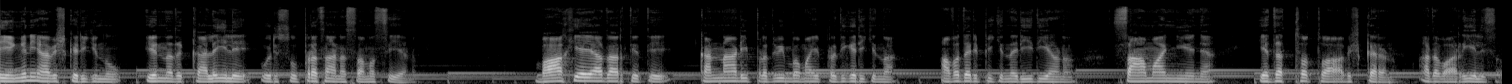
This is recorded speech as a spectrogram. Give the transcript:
എങ്ങനെ ആവിഷ്കരിക്കുന്നു എന്നത് കലയിലെ ഒരു സുപ്രധാന സമസ്യയാണ്. ബാഹ്യ യാഥാർത്ഥ്യത്തെ കണ്ണാടി പ്രതിബിംബമായി പ്രതികരിക്കുന്ന അവതരിപ്പിക്കുന്ന രീതിയാണ് സാമാന്യേന യഥത്വത്വ ആവിഷ്കരണം അഥവാ റിയലിസം.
